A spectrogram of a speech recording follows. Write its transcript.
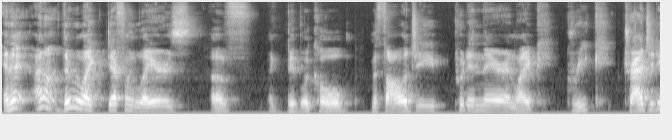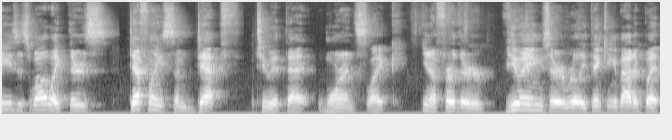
And it, I don't. There were like definitely layers of like biblical mythology put in there, and like Greek tragedies as well. Like there's definitely some depth to it that warrants like you know further viewings or really thinking about it but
